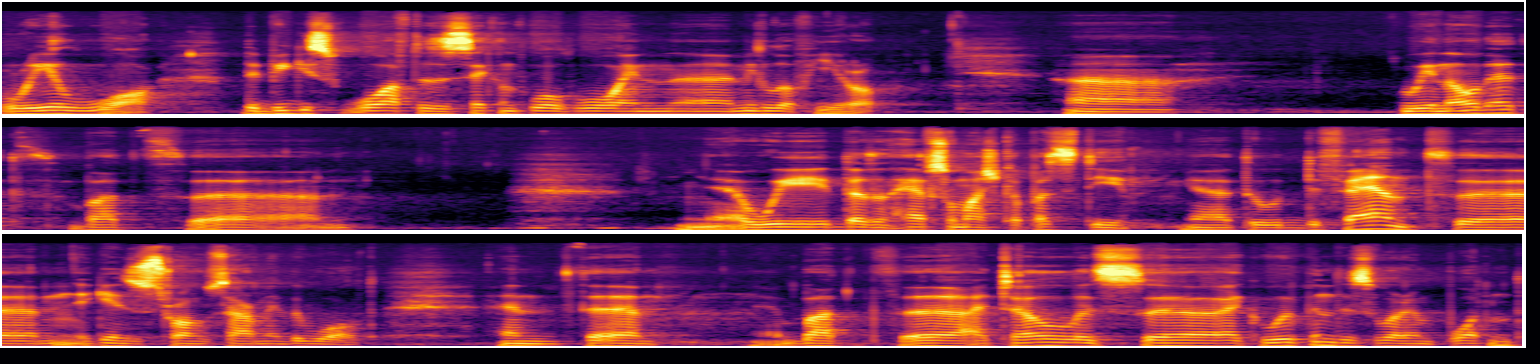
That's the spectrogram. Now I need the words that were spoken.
real war, the biggest war after the Second World War in the middle of Europe. Uh, we know that, but um, we doesn't have so much capacity uh, to defend uh, against the strongest army in the world. And uh, but uh, I tell is uh, equipment is very important.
